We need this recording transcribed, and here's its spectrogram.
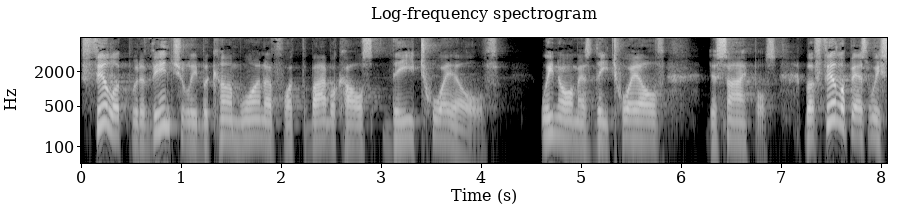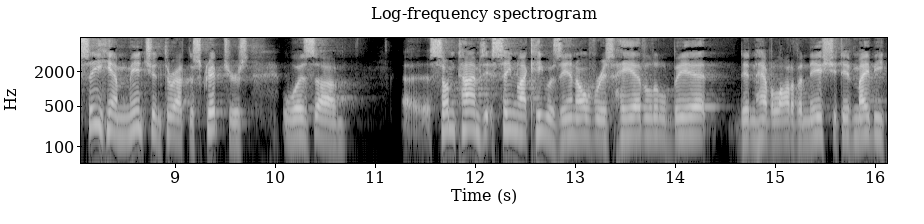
Philip would eventually become one of what the Bible calls the 12. We know him as the 12 disciples. But Philip, as we see him mentioned throughout the scriptures, was uh, uh, sometimes it seemed like he was in over his head a little bit, didn't have a lot of initiative. Maybe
